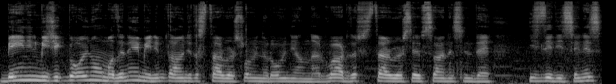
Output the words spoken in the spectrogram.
beğenilmeyecek bir oyun olmadığını eminim. Daha önce de Star Wars oyunları oynayanlar vardır. Star Wars efsanesini de izlediyseniz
